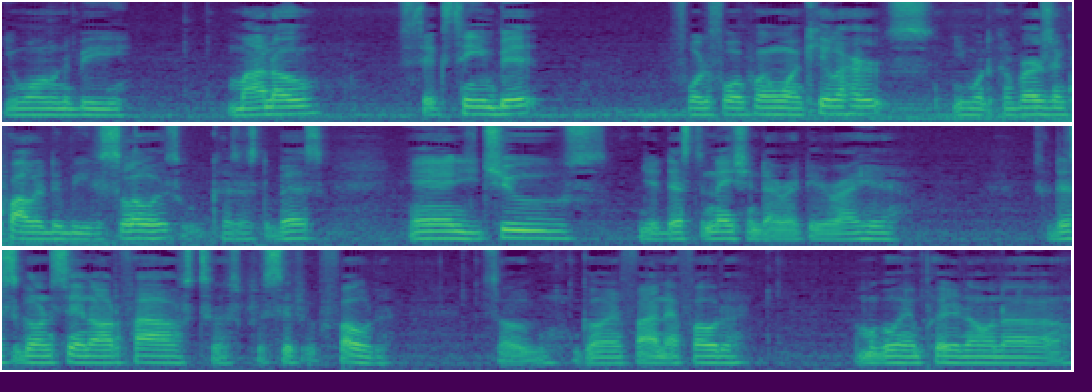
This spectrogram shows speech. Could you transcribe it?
you want them to be mono, 16 bit, 44.1 kilohertz. You want the conversion quality to be the slowest because it's the best. And you choose your destination directory right here. So this is going to send all the files to a specific folder. So go ahead and find that folder. I'm gonna go ahead and put it on. Uh,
